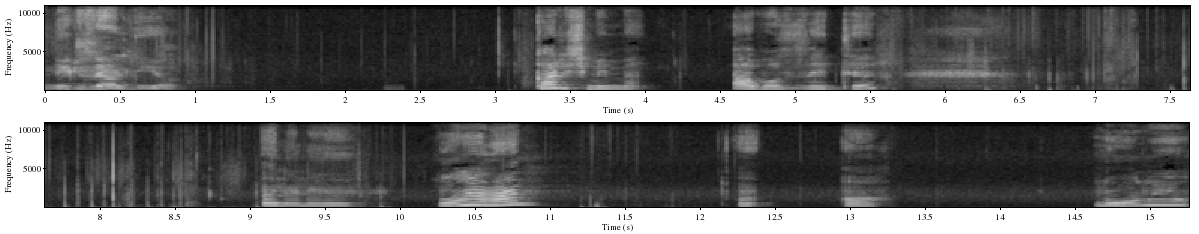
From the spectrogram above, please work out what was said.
Ne güzeldi ya. Karışmayayım ben. Abu Zitir. Ananı. Ne oluyor lan? Aa. Ne oluyor?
